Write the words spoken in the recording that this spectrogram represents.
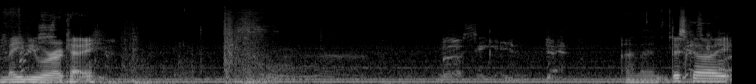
maybe we're okay. Mercy in death. And then this guy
